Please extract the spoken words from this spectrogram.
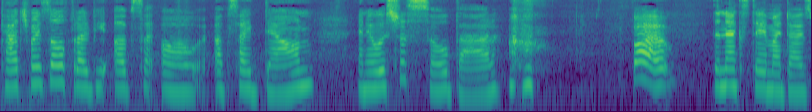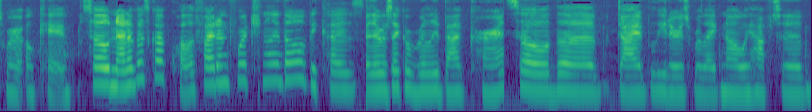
catch myself but I'd be upside oh upside down and it was just so bad. but the next day my dives were okay. So none of us got qualified unfortunately though because there was like a really bad current. So the dive leaders were like, no, we have to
